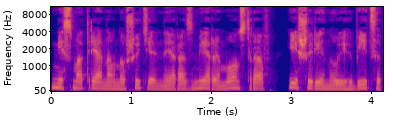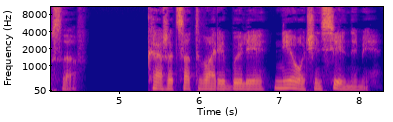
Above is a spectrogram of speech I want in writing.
Несмотря на внушительные размеры монстров и ширину их бицепсов. Кажется, твари были не очень сильными.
